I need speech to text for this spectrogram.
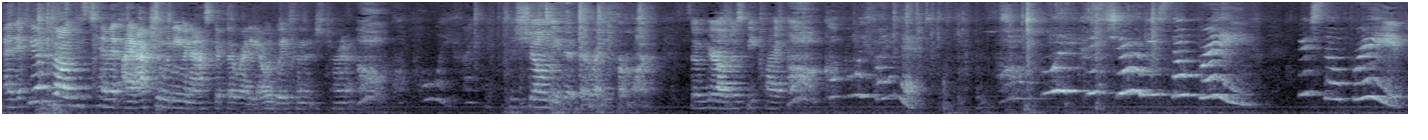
And if you have a dog who's timid, I actually wouldn't even ask if they're ready. I would wait for them to turn it. Oh, good boy, find it. To show me that they're ready for more. So here, I'll just be quiet. Oh, good boy, find it. Oh, what a good job. You're so brave. You're so brave.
